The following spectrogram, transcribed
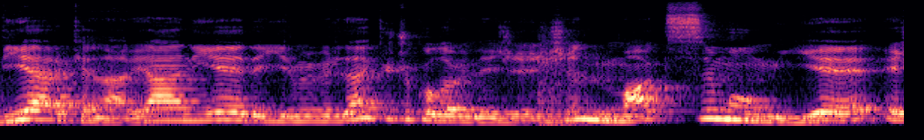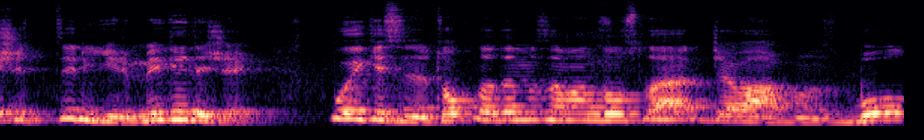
Diğer kenar yani y de 21'den küçük olabileceği için maksimum y eşittir 20 gelecek. Bu ikisini topladığımız zaman dostlar cevabımız bol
